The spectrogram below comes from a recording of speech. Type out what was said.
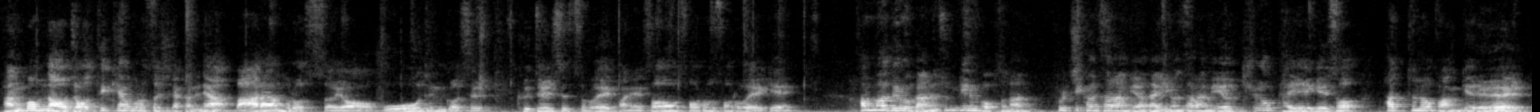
방법 나오죠. 어떻게 함으로써 시작하느냐? 말함으로써요. 모든 것을 그들 스스로에 관해서 서로 서로에게 한마디로 나는 숨기는 거 없어. 난 솔직한 사람이야. 나 이런 사람이에요. 쭉 다 얘기해서 파트너 관계를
